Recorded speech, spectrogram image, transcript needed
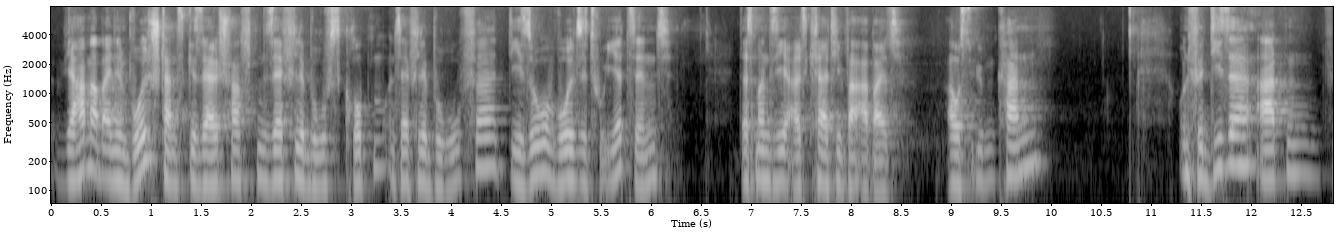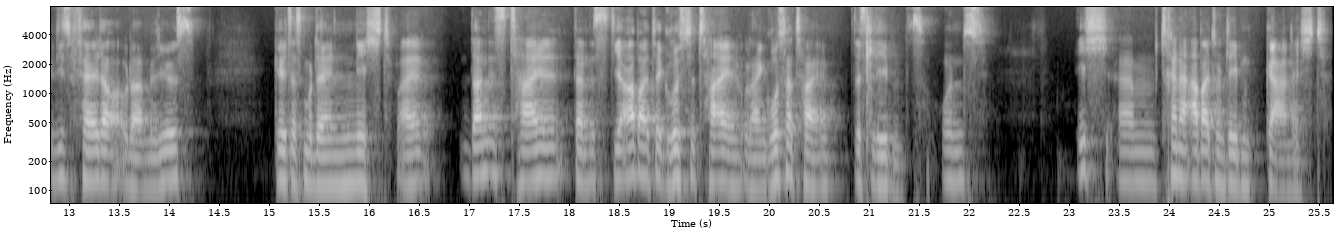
Wir haben aber in den Wohlstandsgesellschaften sehr viele Berufsgruppen und sehr viele Berufe, die so wohl situiert sind, dass man sie als kreative Arbeit ausüben kann. Und für diese Arten, für diese Felder oder Milieus gilt das Modell nicht, weil dann ist Teil, dann ist die Arbeit der größte Teil oder ein großer Teil des Lebens. Und ich ähm, trenne Arbeit und Leben gar nicht.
